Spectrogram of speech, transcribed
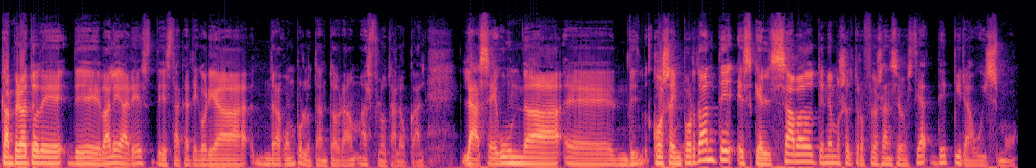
Campeonato de, Baleares de esta categoría Dragón, por lo tanto habrá más flota local. La segunda eh, cosa importante es que el sábado tenemos el Trofeo San Sebastián de piragüismo,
